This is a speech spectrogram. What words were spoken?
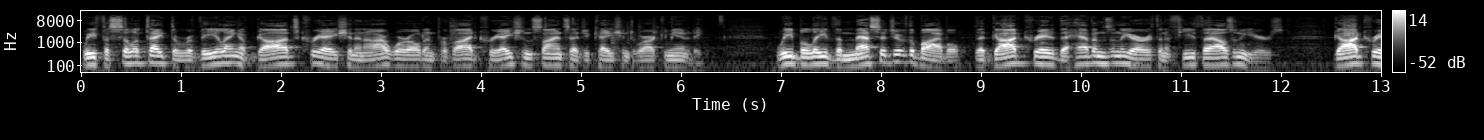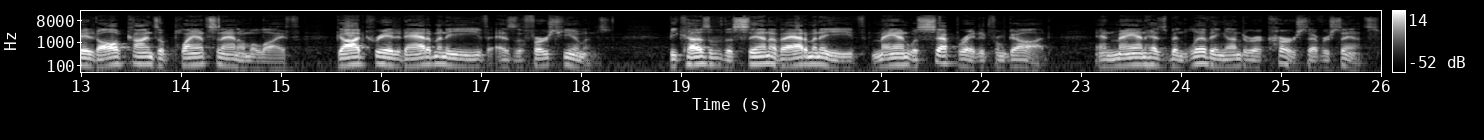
We facilitate the revealing of God's creation in our world and provide creation science education to our community. We believe the message of the Bible that God created the heavens and the earth in a few thousand years. God created all kinds of plants and animal life. God created Adam and Eve as the first humans. Because of the sin of Adam and Eve, man was separated from God, and man has been living under a curse ever since.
